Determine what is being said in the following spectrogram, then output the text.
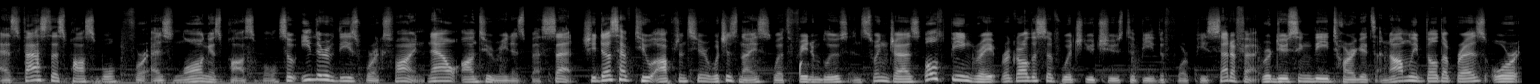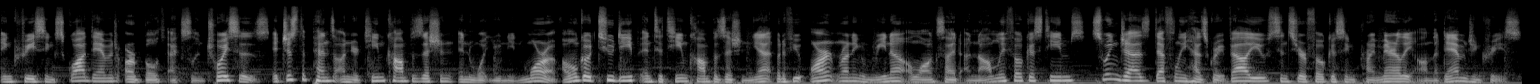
as fast as possible for as long as possible, so either of these works fine. Now onto Rina's best set. She does have two options here, which is nice, with Freedom Blues and Swing Jazz, both being great regardless of which you choose to be the 4-piece set effect. Reducing the target's anomaly buildup res or increasing squad damage are both excellent choices. It just depends on your team composition and what you need more of. I won't go too deep into team composition yet, but if you aren't running Rina alongside anomaly focused teams, Swing Jazz definitely has great value since you're focusing primarily on the damage increase.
